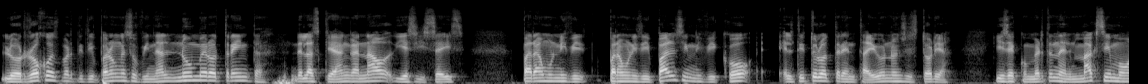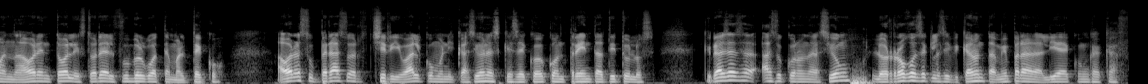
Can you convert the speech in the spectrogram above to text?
los rojos participaron en su final número 30, de las que han ganado 16. Para, para Municipal significó el título 31 en su historia y se convierte en el máximo ganador en toda la historia del fútbol guatemalteco. Ahora supera a su archirrival Comunicaciones que se quedó con 30 títulos. Gracias a, a, su coronación, los rojos se clasificaron también para la Liga de CONCACAF.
